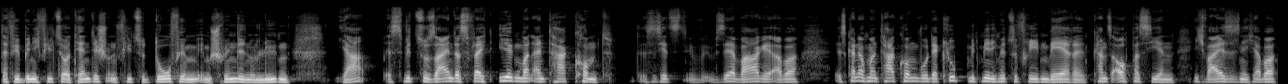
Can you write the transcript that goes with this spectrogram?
Dafür bin ich viel zu authentisch und viel zu doof im, im Schwindeln und Lügen. Ja, es wird so sein, dass vielleicht irgendwann ein Tag kommt, das ist jetzt sehr vage, aber es kann auch mal ein Tag kommen, wo der Club mit mir nicht mehr zufrieden wäre. Kann es auch passieren. Ich weiß es nicht. Aber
